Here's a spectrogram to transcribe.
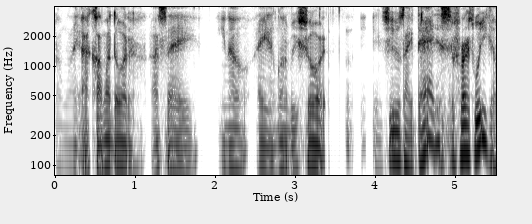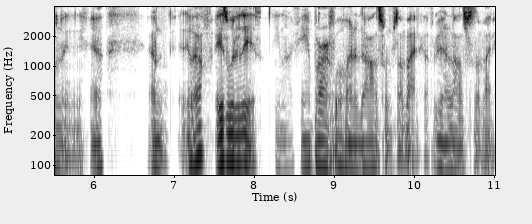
I'm like, I call my daughter. I say, you know, hey, I'm gonna be short, and she was like, Dad, it's the first week. I'm like, know. And well, it is what it is. You know, I can't borrow four hundred dollars from somebody or three hundred dollars from somebody.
